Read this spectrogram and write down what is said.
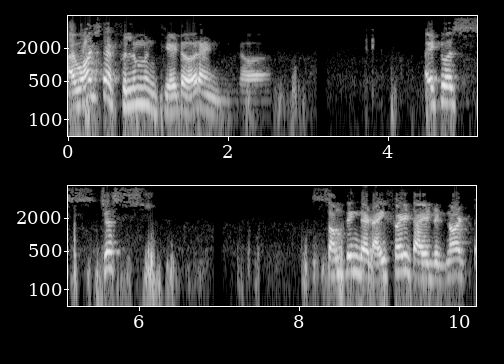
I watched that film in theater and uh, it was just something that I felt I did not,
